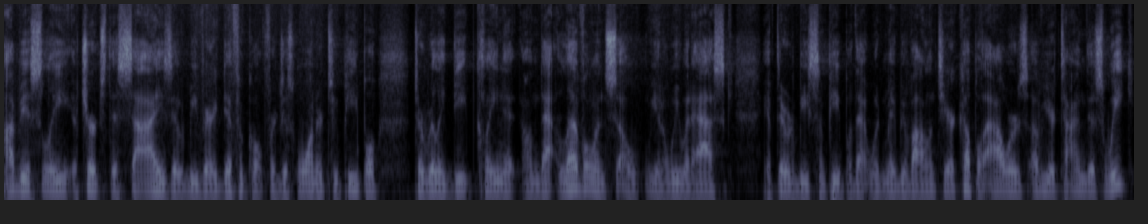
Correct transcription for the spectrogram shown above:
Obviously, a church this size, it would be very difficult for just one or two people to really deep clean it on that level. And so, you know, we would ask if there would be some people that would maybe volunteer a couple hours of your time this week.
